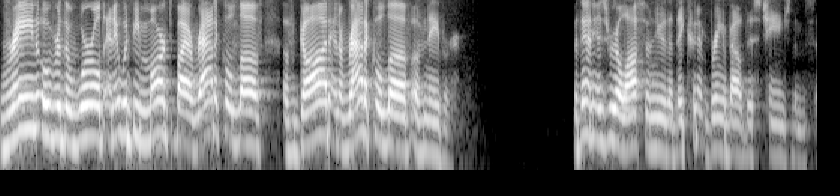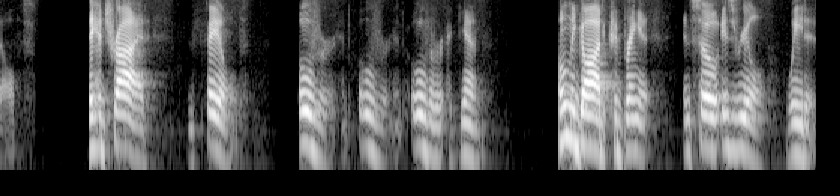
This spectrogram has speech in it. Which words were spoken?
reign over the world and it would be marked by a radical love of God and a radical love of neighbor. But then Israel also knew that they couldn't bring about this change themselves. They had tried and failed over and over and over again. Only God could bring it. And so Israel waited.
